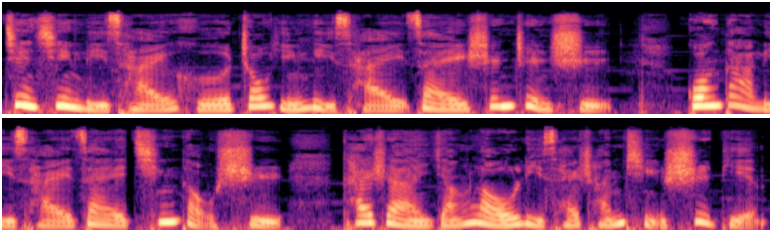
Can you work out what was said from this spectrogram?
建信理财和招银理财在深圳市，光大理财在青岛市开展养老理财产品试点。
